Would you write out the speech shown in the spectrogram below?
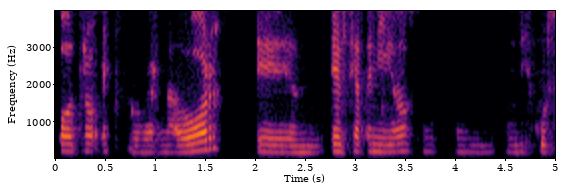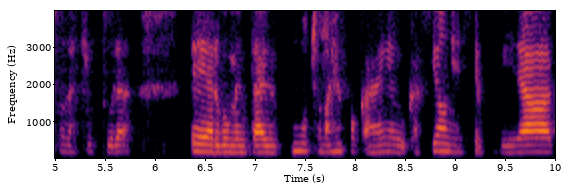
otro exgobernador. Eh, él se ha tenido un, discurso, una estructura eh, argumental mucho más enfocada en educación, en seguridad.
